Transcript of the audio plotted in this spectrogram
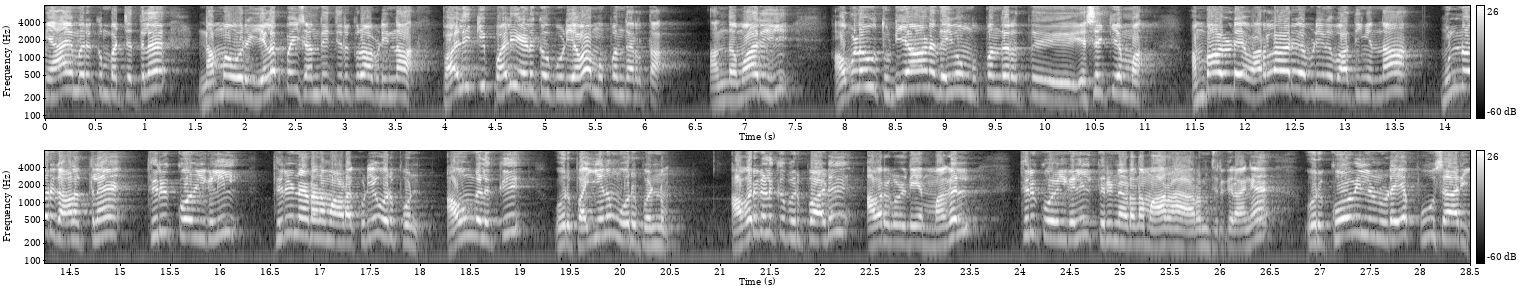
நியாயம் இருக்கும் பட்சத்தில் நம்ம ஒரு இழப்பை சந்திச்சிருக்கிறோம் அப்படின்னா பழிக்கு பழி எடுக்கக்கூடியவா முப்பந்தரத்தா. அந்த மாதிரி அவ்வளவு துடியான தெய்வம் முப்பந்தரத்து எசக்கியம்மா அம்பாளுடைய வரலாறு அப்படின்னு பார்த்தீங்கன்னா முன்னொரு காலத்தில் திருக்கோவில்களில் திருநடனம் ஆடக்கூடிய ஒரு பொண் அவங்களுக்கு ஒரு பையனும் ஒரு பெண்ணும். அவர்களுக்கு பிற்பாடு அவர்களுடைய மகள் திருக்கோயில்களில் திருநடனம் ஆர ஆரம்பிச்சிருக்கிறாங்க. ஒரு கோவிலினுடைய பூசாரி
